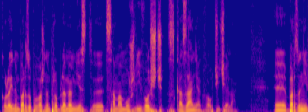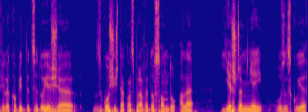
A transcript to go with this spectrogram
Kolejnym bardzo poważnym problemem jest e, sama możliwość skazania gwałciciela. E, Bardzo niewiele kobiet decyduje się zgłosić taką sprawę do sądu, ale jeszcze mniej uzyskuje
